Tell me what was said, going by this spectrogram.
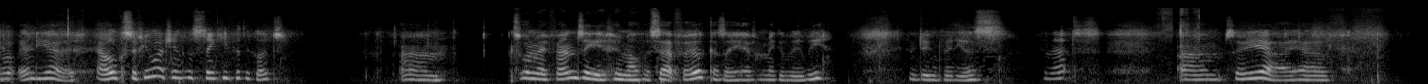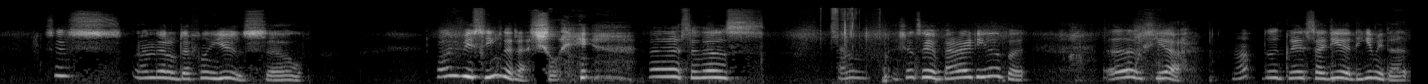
Oh, and yeah, Alex, if you're watching this, thank you for the cards. Um, it's one of my friends. I gave him Alpha Sapphire because I have Mega Ruby. I'm doing videos and that. Um, so yeah, I have. This is one that I'll definitely use. So I'll be seeing that actually. uh, so that was. I. I shouldn't say a bad idea, but uh, yeah, not the greatest idea to give me that,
